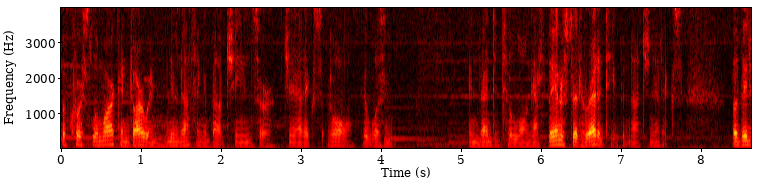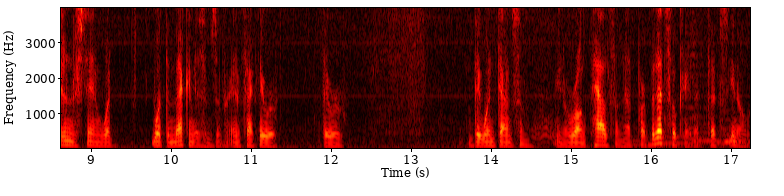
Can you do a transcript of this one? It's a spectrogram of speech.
of course, Lamarck and Darwin knew nothing about genes or genetics at all. It wasn't invented till long after. They understood heredity, but not genetics. But they didn't understand what, what the mechanisms of, in fact, they were, they were they went down some you know, wrong paths on that part. But that's okay. That, that's, you know,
